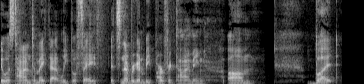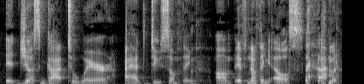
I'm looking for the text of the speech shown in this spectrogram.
it was time to make that leap of faith. It's never going to be perfect timing. Um, but it just got to where I had to do something. Um, if nothing else, I'm gonna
